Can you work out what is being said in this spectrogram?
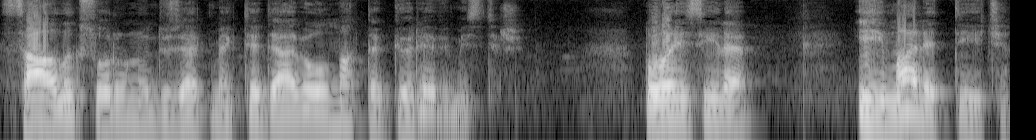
sağlık sorununu düzeltmek, tedavi olmak da görevimizdir. Dolayısıyla ihmal ettiği için,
